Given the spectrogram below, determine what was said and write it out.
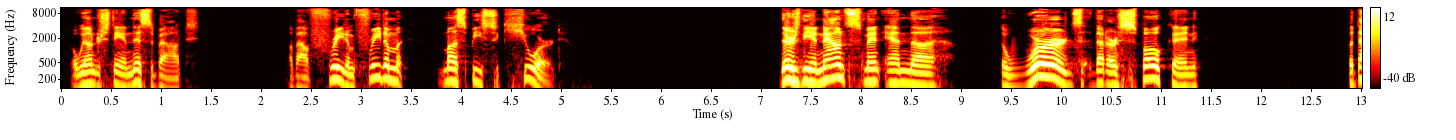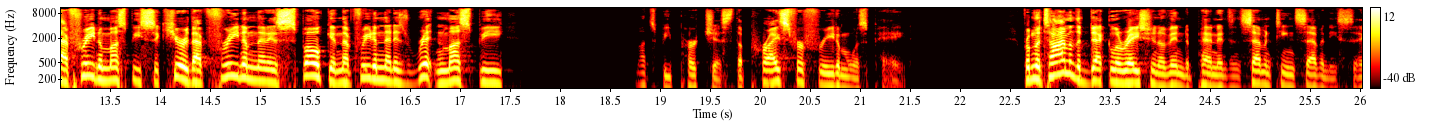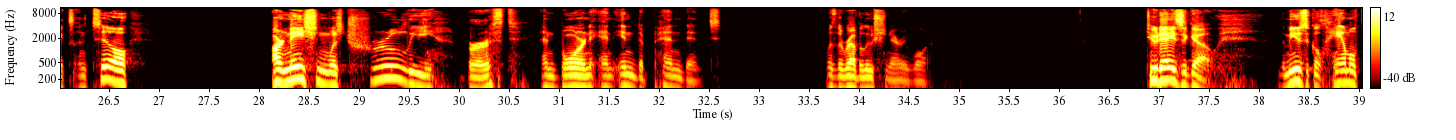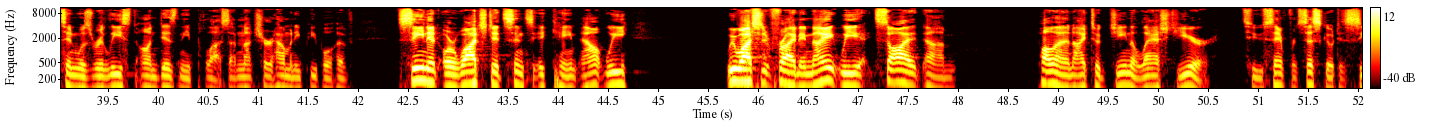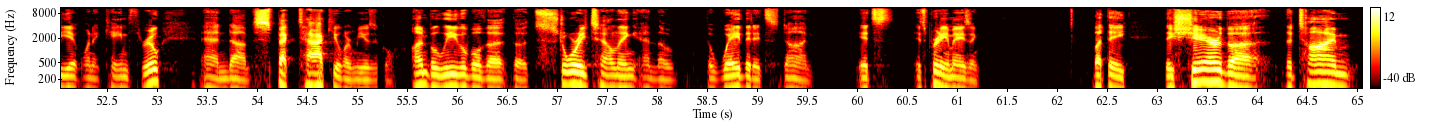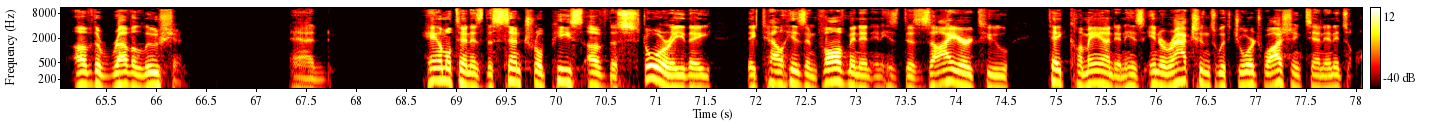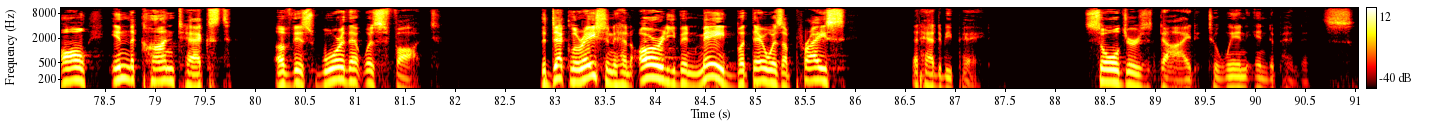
But we understand this about, about freedom freedom must be secured. There's the announcement and the, the words that are spoken, but that freedom must be secured. That freedom that is spoken, that freedom that is written must be, must be purchased. The price for freedom was paid. From the time of the Declaration of Independence in 1776 until our nation was truly birthed and born and independent was the Revolutionary War. Two days ago, the musical Hamilton was released on Disney Plus. I'm not sure how many people have seen it or watched it since it came out. We we watched it Friday night. We saw it. Um, Paula and I took Gina last year to San Francisco to see it when it came through, and um, spectacular musical, unbelievable the the storytelling and the the way that it's done. It's, it's pretty amazing. But they, they share the, the time of the revolution. And Hamilton is the central piece of the story. They, they tell his involvement and, and his desire to take command and his interactions with George Washington. And it's all in the context of this war that was fought. The declaration had already been made, but there was a price that had to be paid. soldiers died to win independence.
